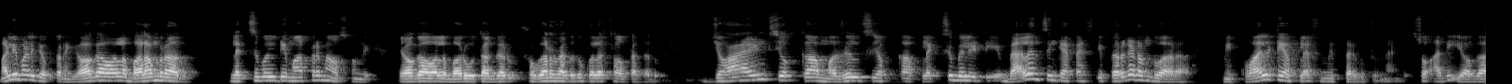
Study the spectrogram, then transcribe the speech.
మళ్ళీ మళ్ళీ చెప్తాను యోగా వల్ల బలం రాదు. ఫ్లెక్సిబిలిటీ మాత్రమే వస్తుంది. యోగా వల్ల బరువు తగ్గరు షుగర్ తగ్గదు కొలెస్ట్రాల్ తగ్గదు. జాయింట్స్ యొక్క మజిల్స్ యొక్క ఫ్లెక్సిబిలిటీ బ్యాలెన్సింగ్ కెపాసిటీ పెరగడం ద్వారా మీ క్వాలిటీ ఆఫ్ లైఫ్ మీకు పెరుగుతుందండి. సో అది యోగా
